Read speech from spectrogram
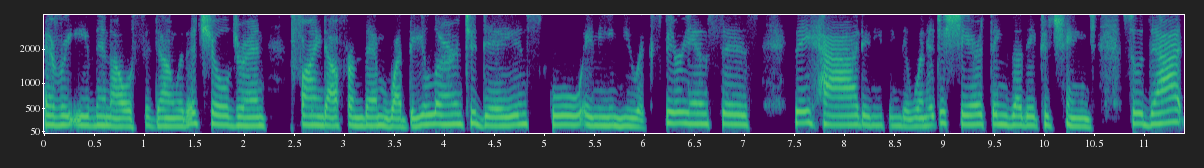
every evening I will sit down with the children, find out from them what they learned today in school, any new experiences they had, anything they wanted to share, things that they could change. So that,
